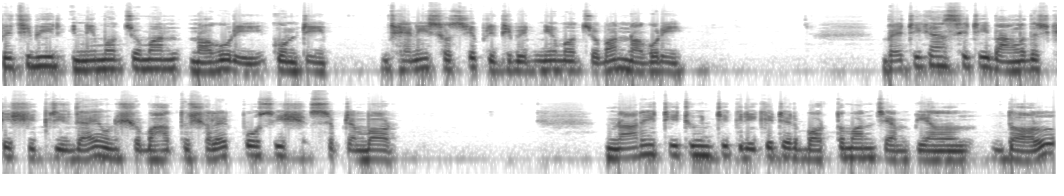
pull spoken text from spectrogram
পৃথিবীর নিমজ্জমান নগরী কোনটি? ভেনিস হচ্ছে পৃথিবীর নিমজ্জমান নগরী। ভ্যাটিকান সিটি বাংলাদেশকে স্বীকৃতি দেয় উনিশশো বাহাত্তর সালের পঁচিশ সেপ্টেম্বর। নারী টি টোয়েন্টি ক্রিকেটের বর্তমান চ্যাম্পিয়ন দল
